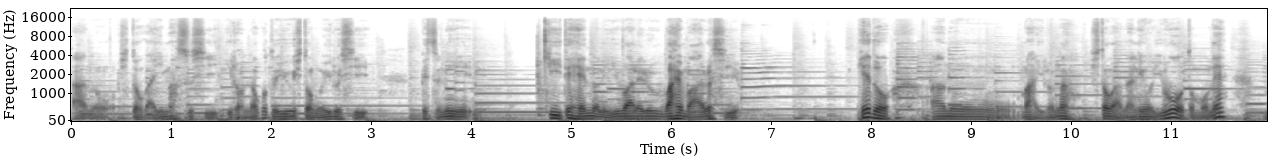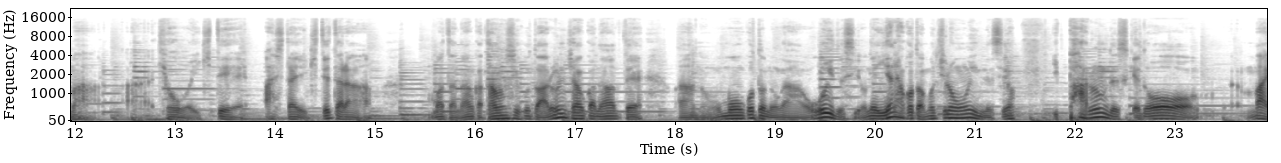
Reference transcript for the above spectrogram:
あの人がいますし、いろんなこと言う人もいるし、別に聞いてへんのに言われる場合もあるし、けど、あのー、まあいろんな人が何を言おうともね、まあ今日生きて、明日生きてたら、またなんか楽しいことあるんちゃうかなってあの思うことのが多いですよね。嫌なことはもちろん多いんですよ。いっぱいあるんですけど、まあ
